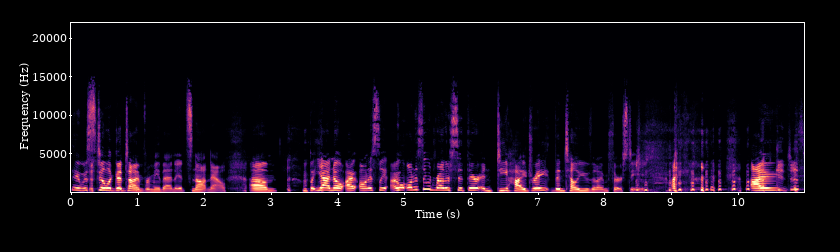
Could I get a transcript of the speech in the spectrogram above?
it was still a good time for me then. It's not now. Um but yeah no i honestly i honestly would rather sit there and dehydrate than tell you that i'm thirsty. I, I can just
